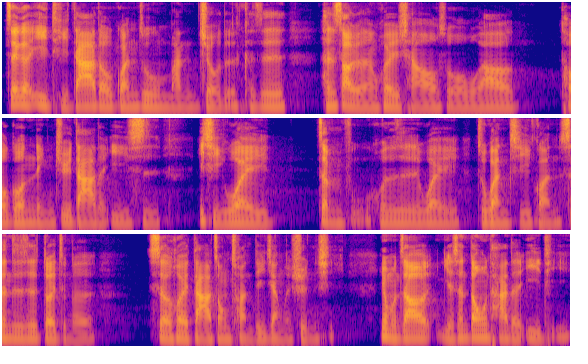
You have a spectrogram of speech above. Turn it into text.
这个议题大家都关注蛮久的，可是很少有人会想要说，我要透过凝聚大家的意识，一起为政府或者是为主管机关，甚至是对整个社会大众传递这样的讯息。因为我们知道野生动物它的议题，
